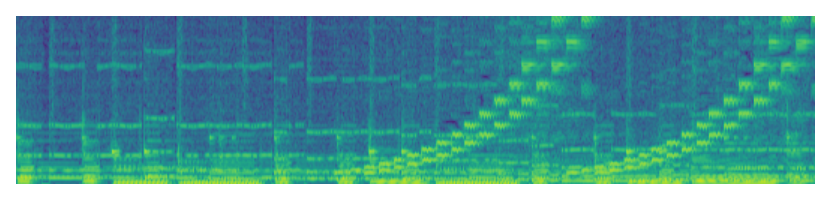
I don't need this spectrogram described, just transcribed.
Thank you.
